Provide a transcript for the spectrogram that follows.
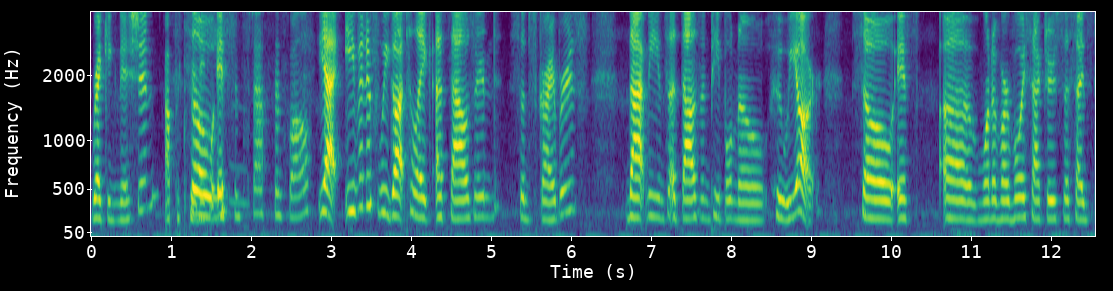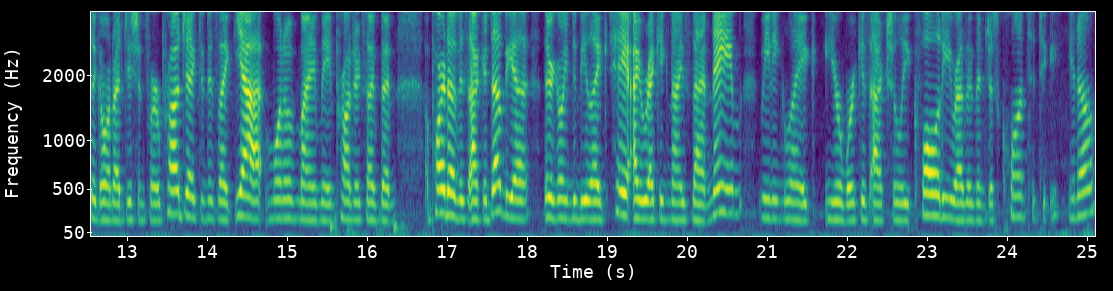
recognition. Opportunities if- and stuff as well. Yeah, even if we got to like a thousand subscribers, that means a thousand people know who we are. So if uh, one of our voice actors decides to go on audition for a project and is like, yeah, one of my main projects I've been a part of is Academia, they're going to be like, hey, I recognize that name, meaning like your work is actually quality rather than just quantity, you know?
